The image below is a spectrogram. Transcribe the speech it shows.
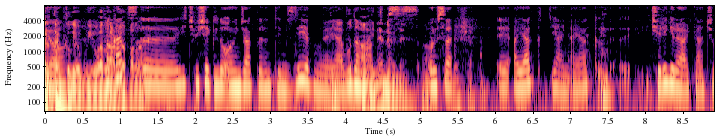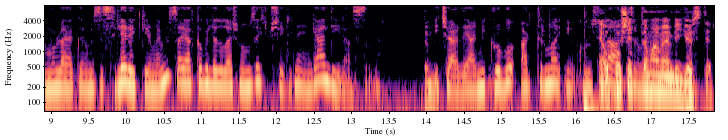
giyiliyor. takılıyor bu yuvalarda Fakat falan. e, hiçbir şekilde oyuncakların temizliği yapılmıyor. Yani bu da Aynen mantıksız. öyle. Ha, Oysa yaşa. e, ayak yani ayak e, içeri girerken çamurlu ayaklarımızı silerek girmemiz ayakkabıyla dolaşmamıza hiçbir şekilde engel değil aslında. Tabii. İçeride yani mikrobu arttırma konusunda Ya o poşet arttırma. tamamen bir gösteri.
